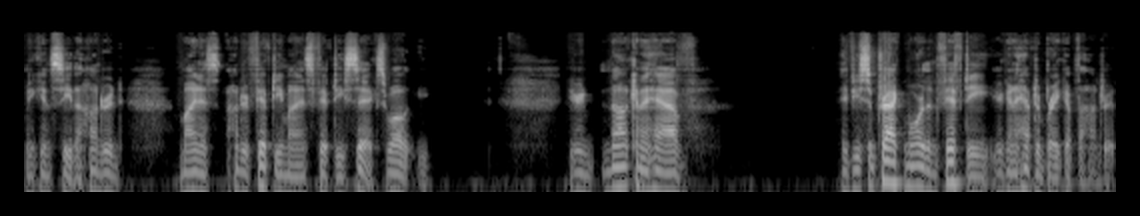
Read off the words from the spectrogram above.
You can see the 100 minus 150 minus 56. Well, you're not going to have, if you subtract more than 50, you're going to have to break up the 100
